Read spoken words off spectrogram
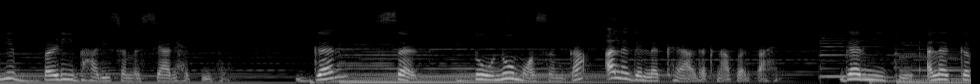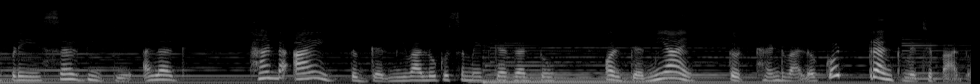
ये बड़ी भारी समस्या रहती है। गर्म, सर्द दोनों मौसम का अलग अलग ख्याल रखना पड़ता है। गर्मी के अलग कपड़े, सर्दी के अलग। ठंड आए तो गर्मी वालों को समेट कर रख दो और गर्मी आए तो ठंड वालों को ट्रंक में छिपा दो।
